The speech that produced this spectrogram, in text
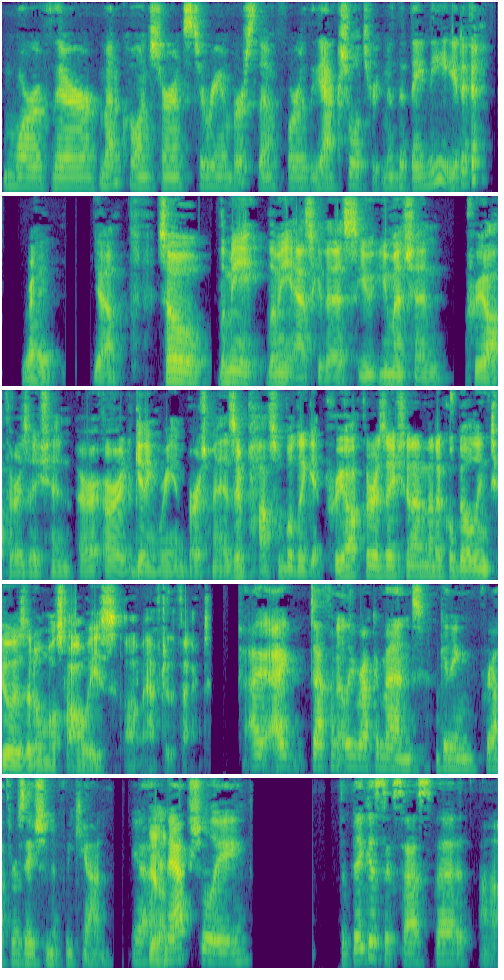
more of their medical insurance to reimburse them for the actual treatment that they need. Right. Yeah. So let me let me ask you this. You you mentioned pre-authorization or, or getting reimbursement. Is it possible to get pre-authorization on medical billing too? Is it almost always um, after the fact? I, I definitely recommend getting pre-authorization if we can. Yeah. yeah. And actually, the biggest success that uh,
